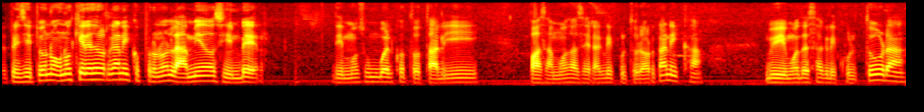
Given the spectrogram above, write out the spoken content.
Al principio uno, quiere ser orgánico, pero uno le da miedo sin ver. dimos un vuelco total y pasamos a hacer agricultura orgánica. Vivimos de esa agricultura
